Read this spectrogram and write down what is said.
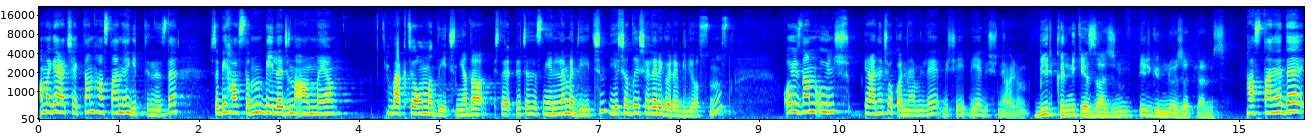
Ama gerçekten hastaneye gittiğinizde işte bir hastanın bir ilacını almaya vakti olmadığı için ya da işte reçetesini yenilemediği için yaşadığı şeyleri görebiliyorsunuz. O yüzden uyunç yani çok önemli bir şey diye düşünüyorum. Bir klinik eczacının bir gününü özetler misin? Hastanede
